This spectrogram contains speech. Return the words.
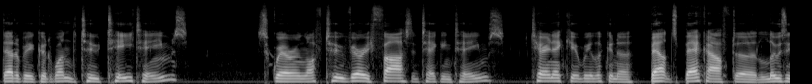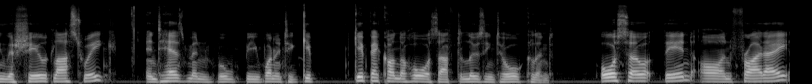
That'll be a good one. The two T teams squaring off, two very fast attacking teams. Taranaki will be looking to bounce back after losing the shield last week, and Tasman will be wanting to get get back on the horse after losing to Auckland. Also, then on Friday,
